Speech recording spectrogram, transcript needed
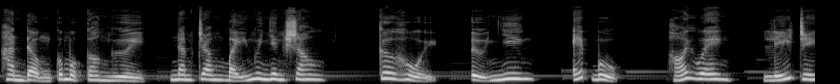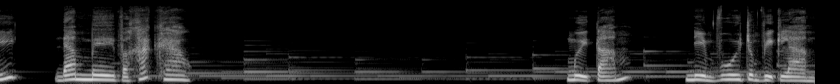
Hành động của một con người nằm trong 7 nguyên nhân sau: cơ hội, tự nhiên, ép buộc, thói quen, lý trí, đam mê và khát khao. 18 niềm vui trong việc làm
